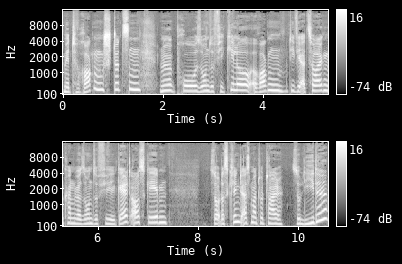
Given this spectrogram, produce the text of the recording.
mit Roggen stützen. Ne, pro so und so viel Kilo Roggen, die wir erzeugen, können wir so und so viel Geld ausgeben. So, das klingt erstmal total solide,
